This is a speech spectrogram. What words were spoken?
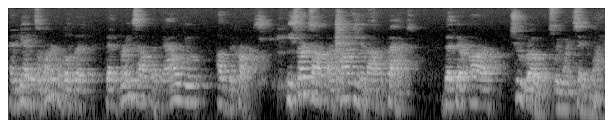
And again, it's a wonderful booklet that brings out the value of the cross. He starts off by talking about the fact that there are two roads, we might say, in life.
